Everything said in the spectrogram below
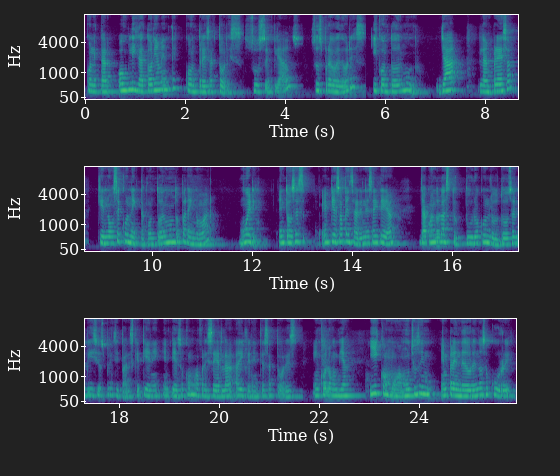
conectar obligatoriamente con tres actores, sus empleados, sus proveedores y con todo el mundo. Ya la empresa que no se conecta con todo el mundo para innovar, muere. Entonces empiezo a pensar en esa idea, ya cuando la estructuro con los dos servicios principales que tiene, empiezo como a ofrecerla a diferentes actores en Colombia y como a muchos emprendedores nos ocurre,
